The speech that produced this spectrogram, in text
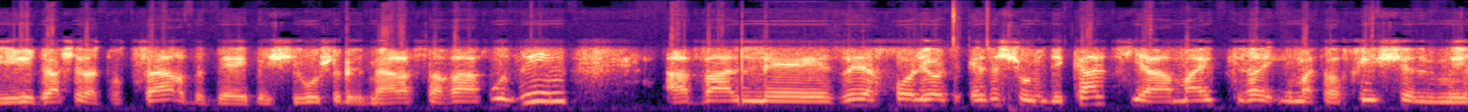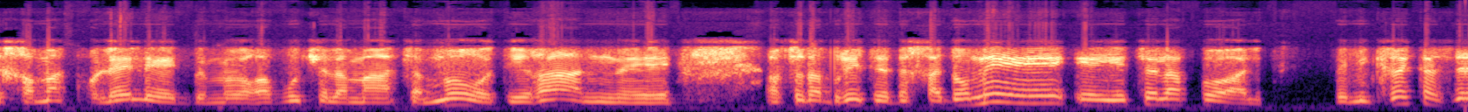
ירידה של התוצר בשיעור של מעל עשרה אחוזים, אבל זה יכול להיות איזושהי אינדיקציה מה יקרה אם התרחיש של מלחמה כוללת במעורבות של המעצמות, איראן, ארה"ב וכדומה, יצא לפועל. במקרה כזה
